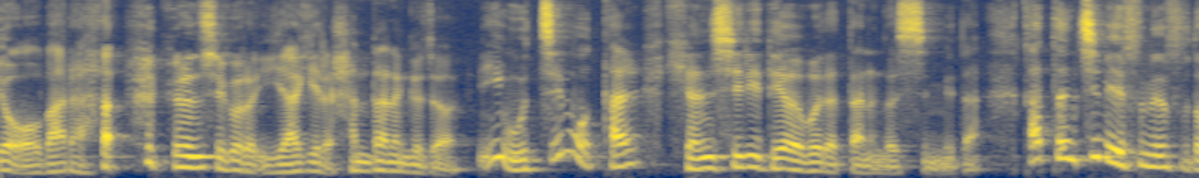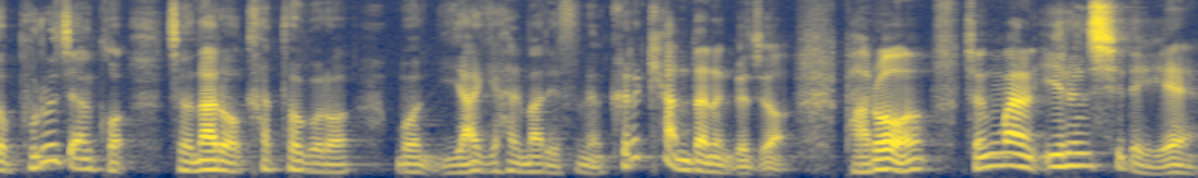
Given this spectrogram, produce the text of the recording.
요 오바라 그런 식으로 이야기를 한다는 거죠. 이 웃지 못할 현실이 되어 버렸다는 것입니다. 같은 집에 있으면서도 부르지 않고 전화로 카톡으로 뭐 이야기할 말이 있으면 그렇게 한다는 거죠. 바로 정말 이런 시대에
